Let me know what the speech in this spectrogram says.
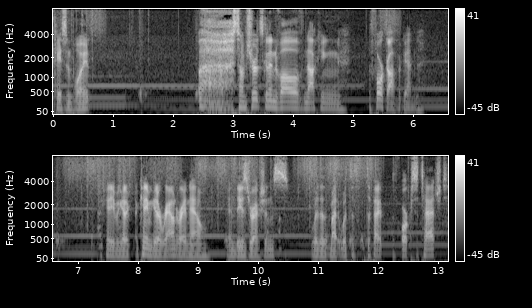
Case in point. so I'm sure it's going to involve knocking the fork off again. I can't even get a, I can't even get around right now in these directions with the, with the, the fact the fork's attached.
